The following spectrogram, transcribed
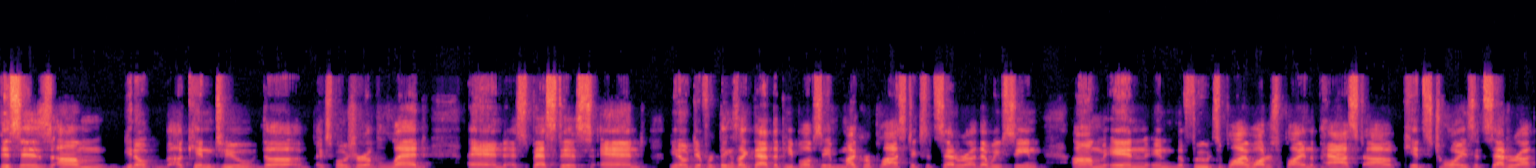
this is um, you know akin to the exposure of lead and asbestos and you know different things like that that people have seen microplastics et cetera that we've seen um, in in the food supply water supply in the past uh, kids toys et cetera.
